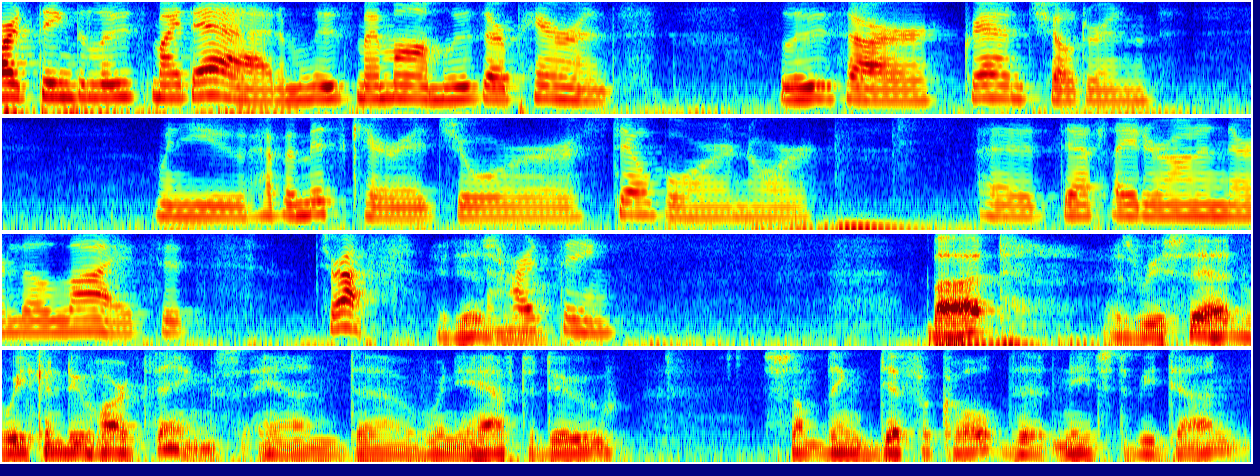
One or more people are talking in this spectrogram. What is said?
Hard thing to lose my dad and lose my mom, lose our parents, lose our grandchildren when you have a miscarriage or stillborn or a death later on in their little lives. It's it's rough. It is It's a hard rough. thing. But as we said, we can do hard things, and uh, when you have to do something difficult that needs to be done,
